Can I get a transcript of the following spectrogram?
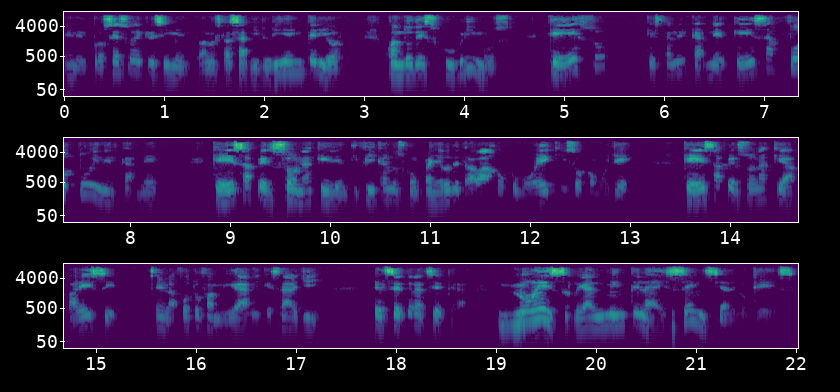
en el proceso de crecimiento a nuestra sabiduría interior, cuando descubrimos que eso que está en el carnet, que esa foto en el carnet, que esa persona que identifican los compañeros de trabajo como X o como Y, que esa persona que aparece en la foto familiar y que está allí, etcétera, etcétera, no es realmente la esencia de lo que es.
